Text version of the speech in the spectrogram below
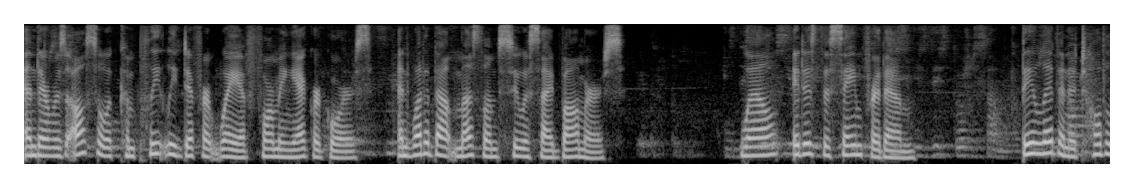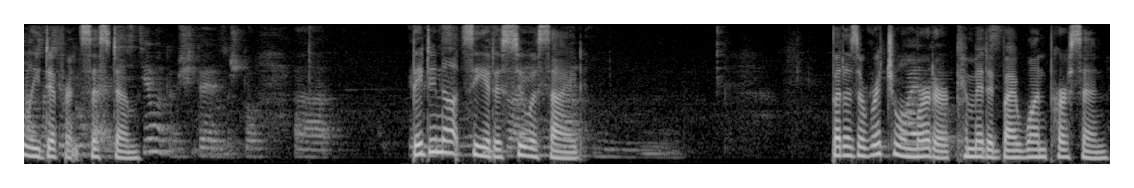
and there was also a completely different way of forming egregores. And what about Muslim suicide bombers? Well, it is the same for them. They live in a totally different system. They do not see it as suicide, but as a ritual murder committed by one person.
